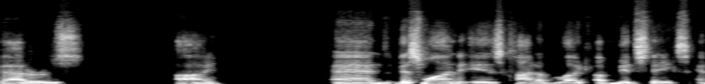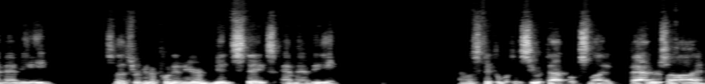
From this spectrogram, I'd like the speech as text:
Batter's eye. And this one is kind of like a mid stakes MME. So that's what we're going to put in here mid stakes MME. And let's take a look and see what that looks like. Batter's eye.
